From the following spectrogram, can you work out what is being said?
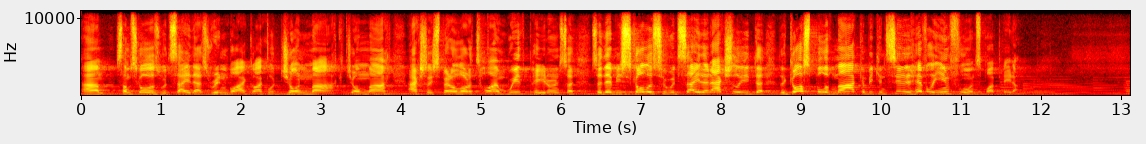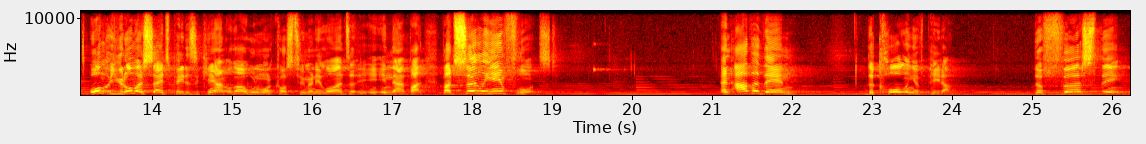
um, some scholars would say that's written by a guy called John Mark. John Mark actually spent a lot of time with Peter, and so, so there'd be scholars who would say that actually the, the Gospel of Mark can be considered heavily influenced by Peter. You could almost say it's Peter's account, although I wouldn't want to cross too many lines in, in that, but, but certainly influenced. And other than the calling of Peter, the first thing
